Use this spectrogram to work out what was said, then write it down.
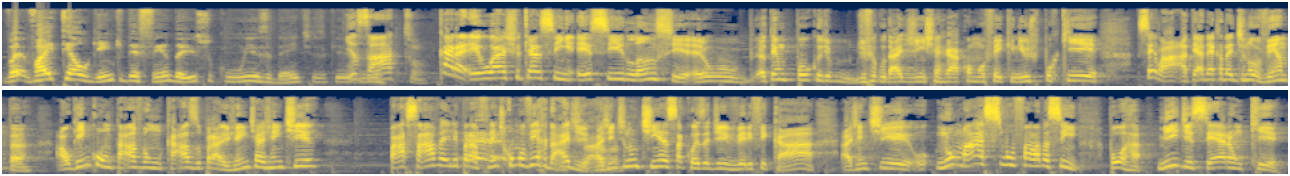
vai, vai ter alguém que defenda isso com unhas e dentes. Que... Exato. Cara, eu acho que assim, esse lance, eu, eu tenho um pouco de dificuldade de enxergar como fake news, porque, sei lá, até a década de 90, alguém contava um caso pra gente, a gente passava ele pra é, frente como verdade. A gente não tinha essa coisa de verificar. A gente, no máximo, falava assim: porra, me disseram que.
